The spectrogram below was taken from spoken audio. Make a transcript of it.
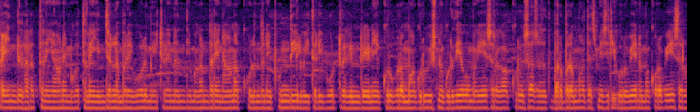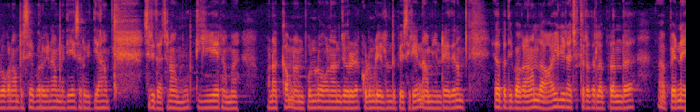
ஐந்து கரத்தனை யானை முகத்தனை இந்தில் நம்பரை ஓலுமீற்றனை நந்தி மகந்தனை நாண கொழுந்தனை புந்தியில் வைத்தடி போற்றுகின்றேனே. குருபிரம்மா குரு விஷ்ணு குருதேவ மகேஸ்வரகா குரு சசத் பரபிரம்மா தஸ்மி ஸ்ரீ குருவே நம குரவே சர்வகணாம் பரவினாம் நிதேஸ்வர வித்யானம். ஸ்ரீ தட்சணாமூர்த்தியே நம. வணக்கம் நான் பொன்லோகனான் ஜோதிடர் குடும்பிலிருந்து பேசுகிறேன். நாம் இன்றைய தினம் இதை பற்றி பார்க்கலாம்? இந்த ஆயிலி நட்சத்திரத்தில் பிறந்த பெண்ணை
